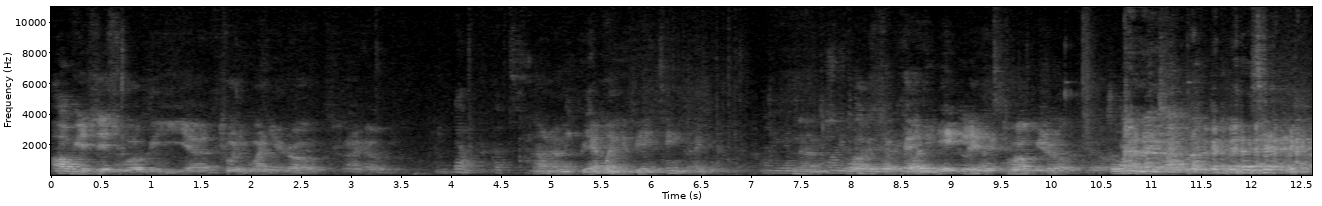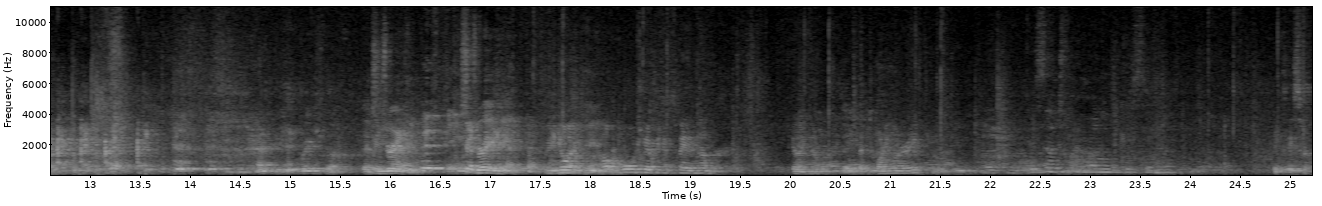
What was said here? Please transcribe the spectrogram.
August, this will be uh, 21 year olds, I hope. Yeah, that's, I don't gambling can be 18, right? oh, yeah, No, it's 21. Well, it's okay, in Italy, they're 12 year olds, So so. we're not anyway. It's drinking, it's drinking. You know, what, how old do you gotta be to play a number? Can I number, is that 21 or 18? Isn't 21 in the casino? I think they said,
